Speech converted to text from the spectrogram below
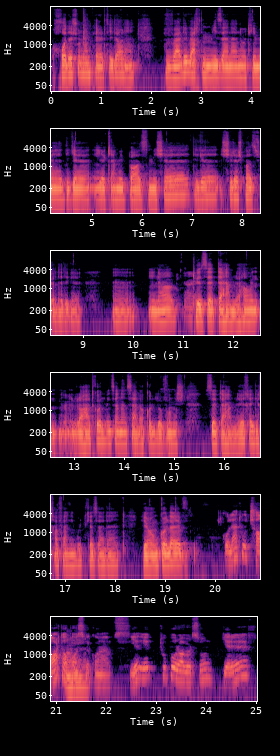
خودشون هم پرتی دارن ولی وقتی می‌زنن و تیم دیگه یه کمی باز میشه دیگه شیرش باز شده دیگه اینا آره. توی ضد حمله ها راحت گل می‌زنن صلاح گل دومش ضد حمله خیلی خفنی بود که زدن یا اون گل گلن تو چهار تا آره. پاس بکنم یه, یه توپ و رابرتسون گرفت.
